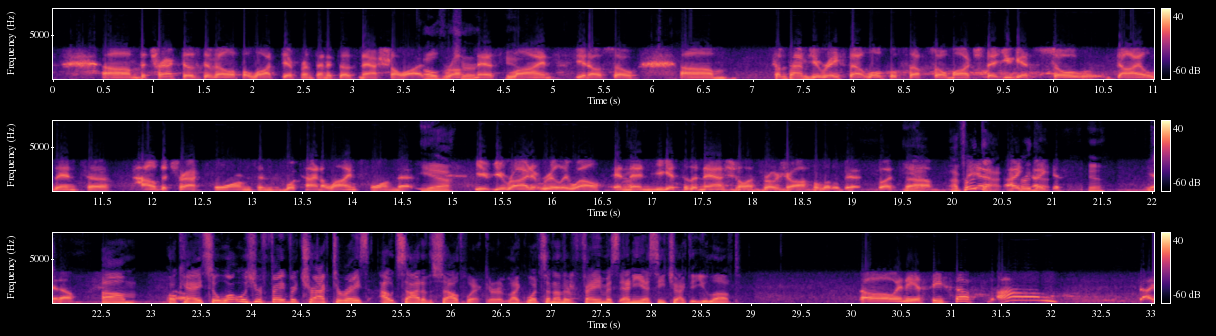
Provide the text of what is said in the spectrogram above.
um, the track does develop a lot different than it does nationalized. Oh, for sure. Roughness, Yeah. lines, you know. So um, sometimes you race that local stuff so much that you get so dialed into how the track forms and what kind of lines form that Yeah, you, you ride it really well, and Right. then you get to the national and throws you off a little bit. But yeah. um, I've heard yeah, that. I've I, heard I that. guess, yeah. you know. Um. Okay. So, what was your favorite track to race outside of Southwick, or like, what's another famous NESC track that you loved? Oh, NESC stuff. Um,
